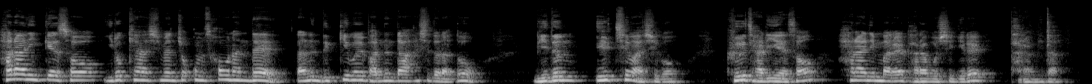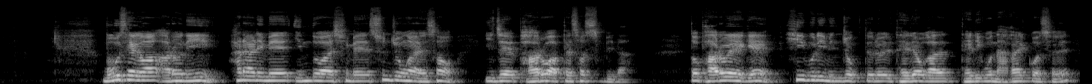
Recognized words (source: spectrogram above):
하나님께서 이렇게 하시면 조금 서운한데 라는 느낌을 받는다 하시더라도 믿음 잃지 마시고 그 자리에서 하나님만을 바라보시기를 바랍니다. 모세와 아론이 하나님의 인도하심에 순종하여서 이제 바로 앞에 섰습니다. 또 바로에게 히브리 민족들을 데려가 데리고 나갈 것을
